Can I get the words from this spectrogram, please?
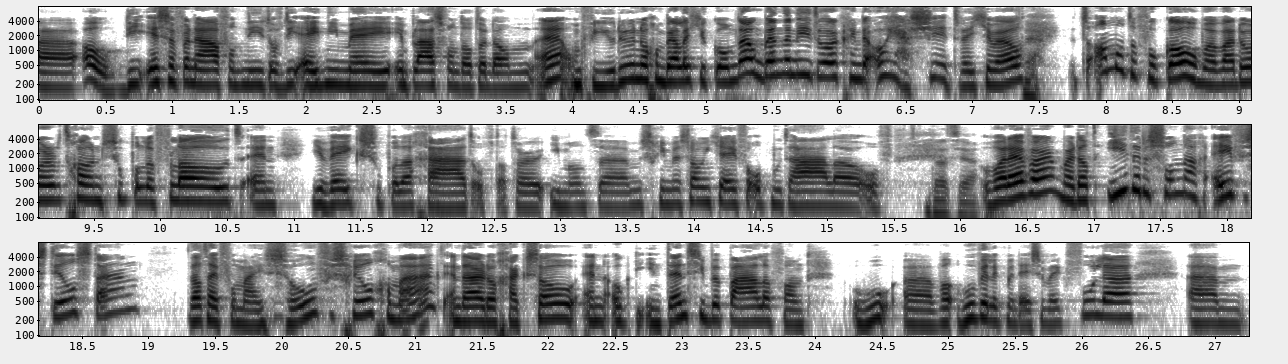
uh, oh, die is er vanavond niet of die eet niet mee. In plaats van dat er dan hè, om vier uur nog een belletje komt. Nou, ik ben er niet hoor. Ik ging daar, oh ja, shit, weet je wel. Het is allemaal te voorkomen, waardoor het gewoon soepeler floot en je week soepeler gaat. Of dat er iemand uh, misschien mijn zoontje even op moet halen of dat, ja. whatever. Maar dat iedere zondag even stilstaan dat heeft voor mij zo'n verschil gemaakt. En daardoor ga ik zo en ook die intentie bepalen van hoe, uh, wat, hoe wil ik me deze week voelen? Um,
